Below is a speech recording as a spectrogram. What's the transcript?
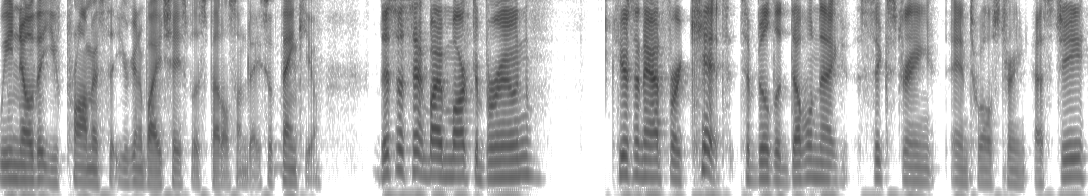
We know that you've promised that you're gonna buy a Chase Bliss pedal someday. So thank you. This was sent by Mark DeBrune. Here's an ad for a kit to build a double neck six string and 12 string SG.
